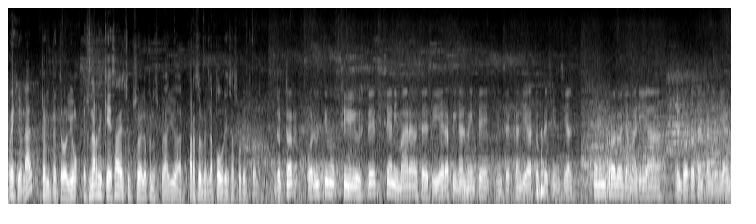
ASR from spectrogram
regional, pero el petróleo es una riqueza del subsuelo que nos puede ayudar a resolver la pobreza sobre el suelo. Doctor, por último, si usted se animara o se decidiera finalmente en ser candidato presidencial, ¿cómo un rol lo llamaría el voto santanderiano?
